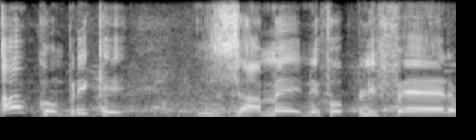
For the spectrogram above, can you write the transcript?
ont compris que jamais il ne faut plus faire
